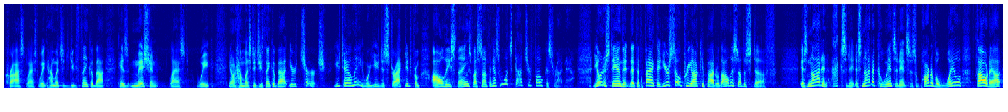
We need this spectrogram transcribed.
Christ last week? How much did you think about his mission last week? You know, how much did you think about your church? You tell me. Were you distracted from all these things by something else? What's got your focus right now? You understand that, that the fact that you're so preoccupied with all this other stuff is not an accident, it's not a coincidence, it's a part of a well thought out,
